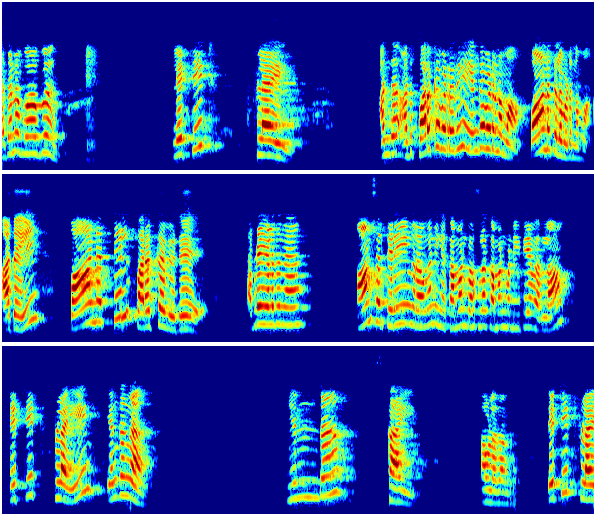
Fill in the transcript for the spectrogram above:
அதான வேர்பு லெட் இட் ஃப்ளை அந்த அது பறக்க விடுறதையும் எங்க விடணுமா? வானத்துல விடணுமா? அதை வானத்தில் பறக்க விடு. அப்படியே எழுதுங்க. ஆன்சர் தெரியுங்கிறவங்க நீங்க கமெண்ட் பாக்ஸ்ல கமெண்ட் பண்ணிக்கிட்டே வரலாம். லெட் இட் ஃப்ளை எங்கங்க? இந்த ஸ்கை அவ்வளோதாங்க let it fly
